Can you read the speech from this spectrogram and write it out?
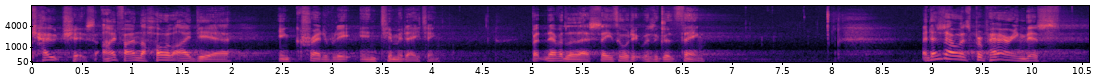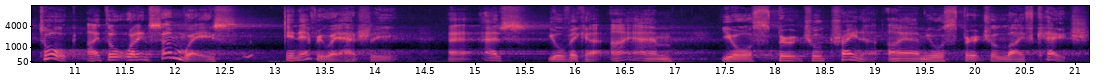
coaches. I found the whole idea incredibly intimidating. But nevertheless, they thought it was a good thing. And as I was preparing this talk, I thought, well, in some ways, in every way actually, uh, as your vicar, I am your spiritual trainer. I am your spiritual life coach.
